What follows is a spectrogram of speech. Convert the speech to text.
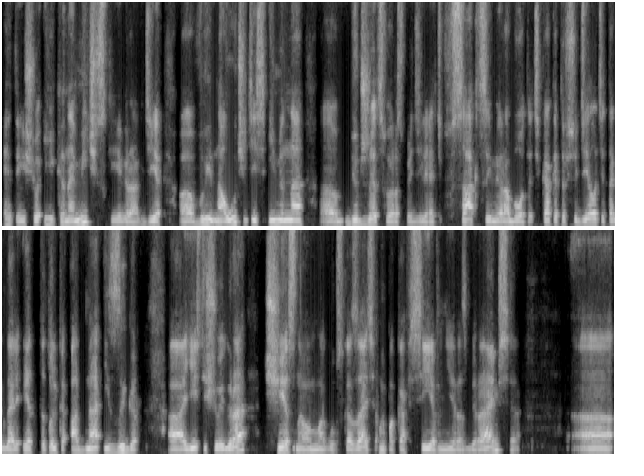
это еще и экономическая игра, где э, вы научитесь именно э, бюджет свой распределять, с акциями работать, как это все делать и так далее. это только одна из игр. А есть еще игра, честно вам могу сказать, мы пока все в ней разбираемся, а,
